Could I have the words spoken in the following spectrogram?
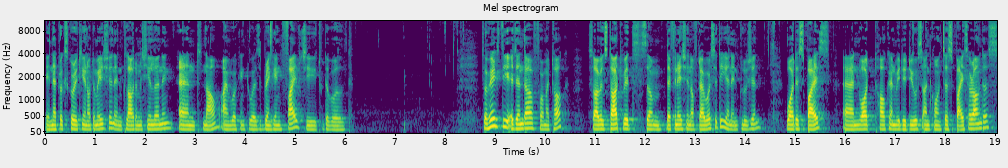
in network security and automation, in cloud and machine learning, and now I'm working towards bringing 5G to the world. So here's the agenda for my talk. So I will start with some definition of diversity and inclusion. What is bias, and what, how can we reduce unconscious bias around us?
